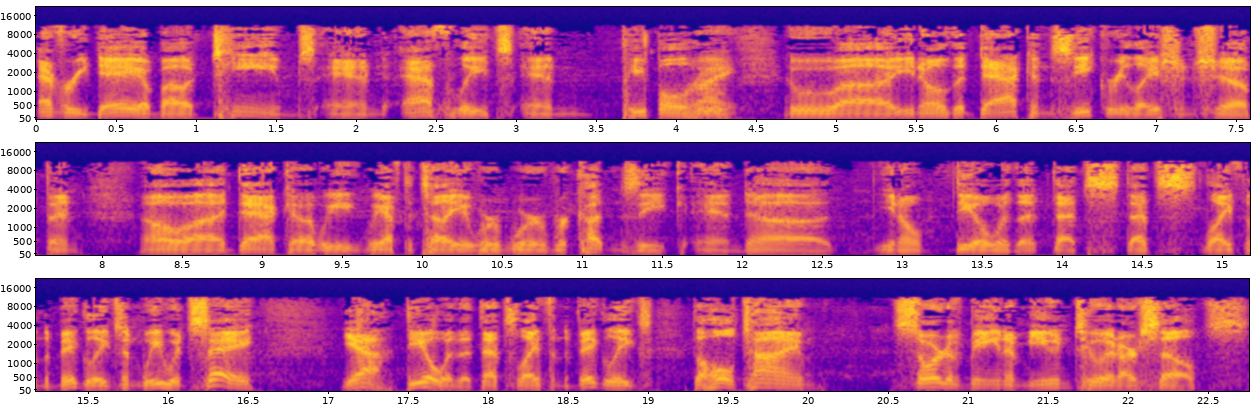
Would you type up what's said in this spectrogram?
every day about teams and athletes and people who Right. who uh, you know the Dak and Zeke relationship and oh uh, Dak uh, we we have to tell you we're we're we're cutting Zeke and uh, you know deal with it. That's that's life in the big leagues and we would say yeah deal with it. That's life in the big leagues. The whole time sort of being immune to it ourselves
